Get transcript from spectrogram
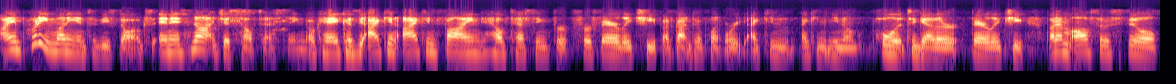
I am putting money into these dogs, and it's not just health testing, okay? Because I can I can find health testing for for fairly cheap. I've gotten to a point where I can I can you know pull it together fairly cheap. But I'm also still,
